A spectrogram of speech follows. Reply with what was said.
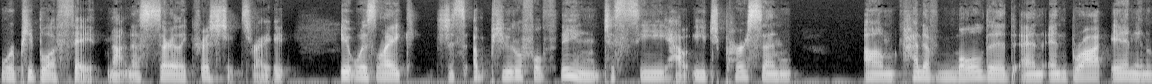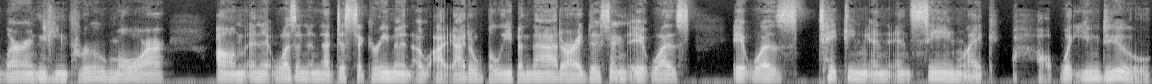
were people of faith not necessarily christians right it was like just a beautiful thing to see how each person um, kind of molded and and brought in and learned and grew more um, and it wasn't in that disagreement. Of I, I don't believe in that or I this and it was it was taking and, and seeing like wow what you do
